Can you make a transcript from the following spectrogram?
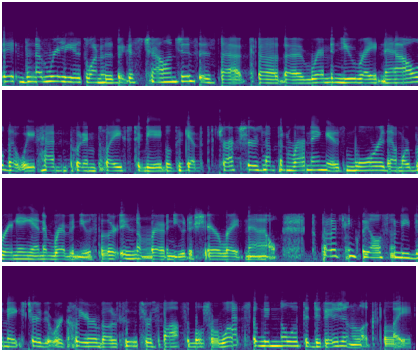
it, that really is one of the biggest challenges is that uh, the revenue right now that we've had put in place to be able to get the structures up and running is more than we're bringing in in revenue. So there isn't revenue to share right now. But I think we also need to make sure that we're clear about who's responsible for what so we know what the division looks like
